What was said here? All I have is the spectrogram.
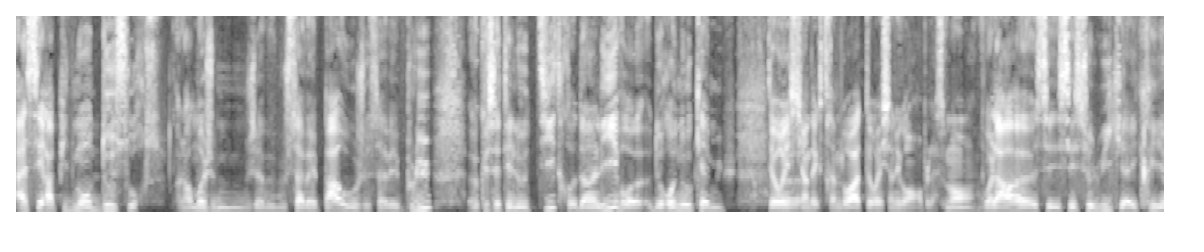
assez rapidement deux sources. Alors moi, je ne savais pas ou je ne savais plus euh, que c'était le titre d'un livre de Renaud Camus. Théoricien euh, d'extrême droite, théoricien du grand remplacement. Voilà, euh, c'est celui qui a écrit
